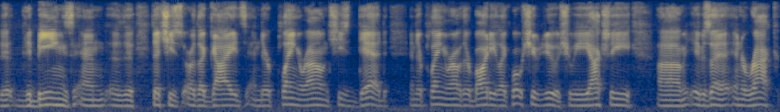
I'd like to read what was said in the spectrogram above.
the the beings and the that she's or the guides and they're playing around. She's dead and they're playing around with her body. Like what should we do? Should we actually? Um, it was a, an Iraq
